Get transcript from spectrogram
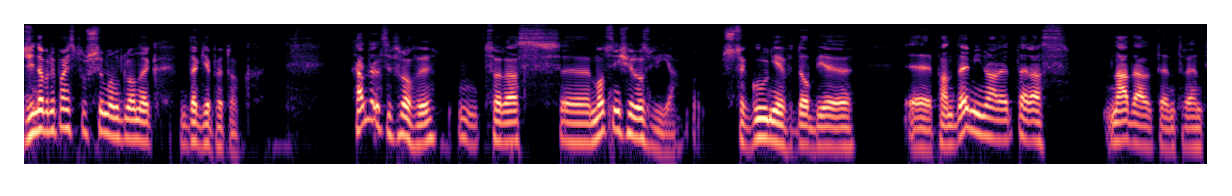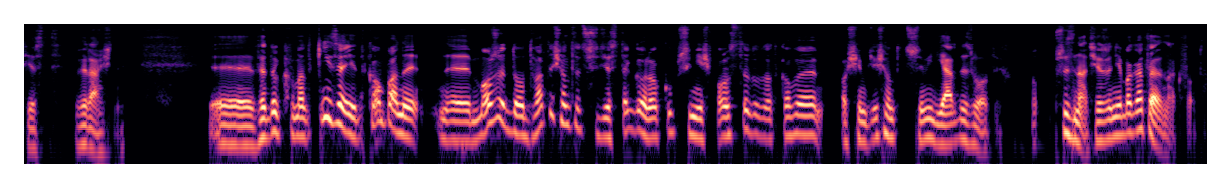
Dzień dobry Państwu, Szymon Glonek, DGP TOK. Handel cyfrowy mm, coraz e, mocniej się rozwija, no, szczególnie w dobie e, pandemii, no ale teraz nadal ten trend jest wyraźny. E, według McKinsey Company może do 2030 roku przynieść Polsce dodatkowe 83 miliardy złotych. No, przyznacie, że niebagatelna kwota.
